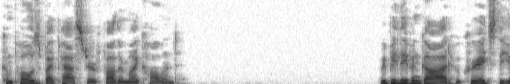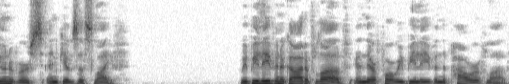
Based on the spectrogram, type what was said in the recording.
composed by Pastor Father Mike Holland. We believe in God who creates the universe and gives us life. We believe in a God of love, and therefore we believe in the power of love.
